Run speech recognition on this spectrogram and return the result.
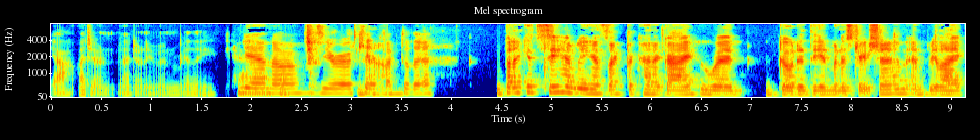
yeah i don't i don't even really care yeah, no, zero care No. factor there. But I could see him being as like the kind of guy who would go to the administration and be like,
